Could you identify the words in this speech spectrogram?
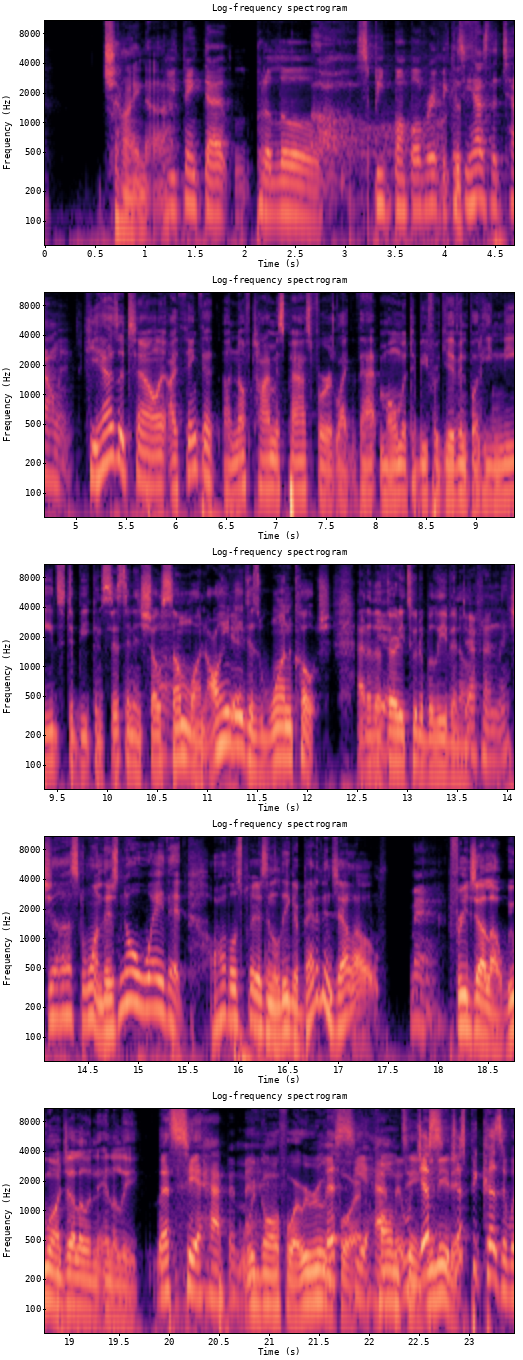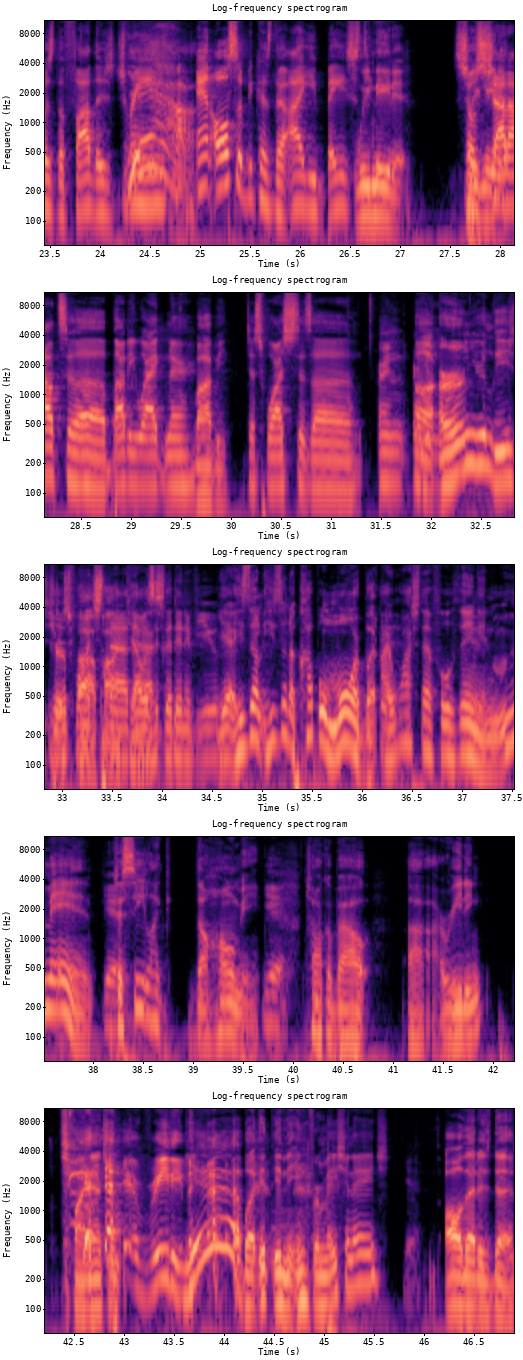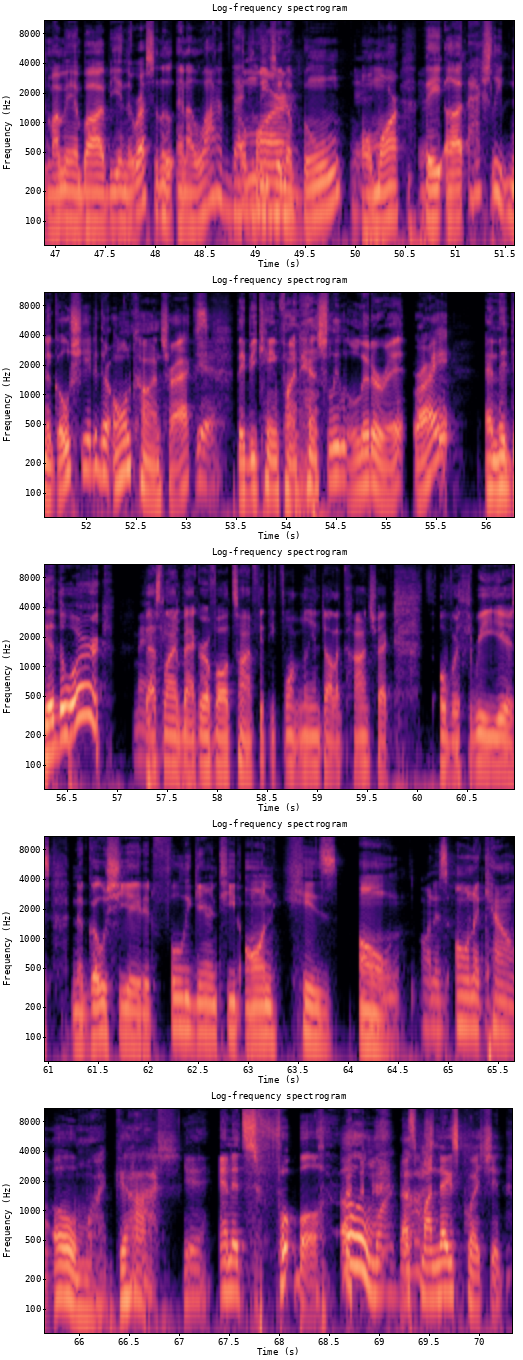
China. You think that put a little oh. speed bump over it because he has the talent. He has a talent. I think that enough time has passed for like that moment to be forgiven, but he needs to be consistent and show oh. someone. All he needs is one coach out of the 32 to believe in him. Definitely. Just one. There's no way that all those players in the league are better than Gelo. Man, Free Gelo. We want Gelo in the, in the league. let's see it happen, man. We're going for it. We're rooting Let's for see it. it happen. Home team. Just, we need just because it was the father's dream, Yeah. and also because they're IE based. We need it. So we shout out to uh, Bobby Wagner. Bobby. Just watched his uh, earn, earn, Uh, Earn Your Leisure just uh, watched that. That was a good interview. Yeah, he's done he's done a couple more, but I watched that full thing and man, Yeah. to see like the homie Yeah. talk about uh, reading, financial reading. yeah, but in, in the information age, Yeah. all that is dead. My man Bobby and the rest of the and a lot of that Omar. Legion of Boom, Omar, they uh, actually negotiated their own contracts. Yeah. They became financially literate, right? And they did the work. Man. Best linebacker of all time, fifty-four million dollar contract over three years, negotiated, fully guaranteed on his own. on his own account. Oh my gosh! Yeah, and it's football. Oh my That's gosh. my next question.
